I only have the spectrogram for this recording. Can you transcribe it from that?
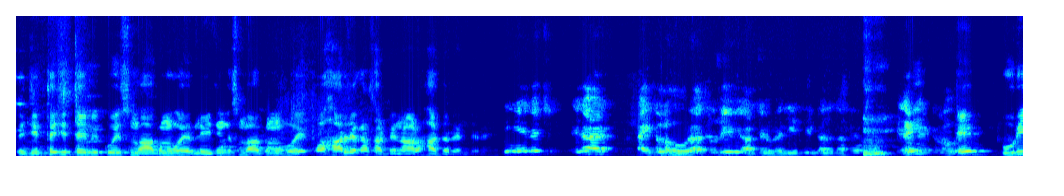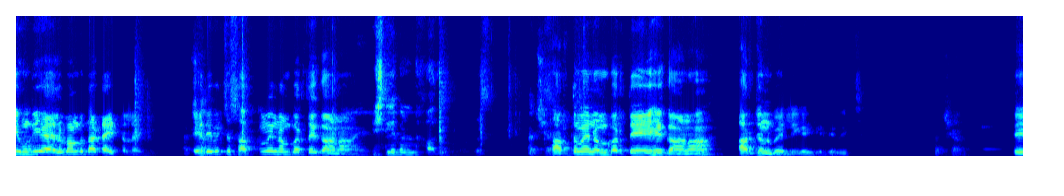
ਤੇ ਜਿੱਥੇ ਜਿੱਥੇ ਵੀ ਕੋਈ ਸਮਾਗਮ ਹੋਏ ਰਿਲੀਜਿੰਗ ਸਮਾਗਮ ਹੋਏ ਉਹ ਹਰ ਜਗ੍ਹਾ ਸਾਡੇ ਨਾਲ ਹਾਜ਼ਰ ਰਹਿੰਦੇ ਰਹੇ। ਨਹੀਂ ਇਹਦੇ ਚ ਇਹਦਾ ਟਾਈਟਲ ਹੋਰ ਹੈ ਤੁਸੀਂ ਅਰਜਨ ਵੈਲੀ ਦੀ ਗੱਲ ਕਰ ਰਹੇ ਹੋ। ਇਹਦਾ ਨਹੀਂ title ਹੋਰ ਹੈ। ਇਹ ਪੂਰੀ ਹੁੰਦੀ ਹੈ ਐਲਬਮ ਦਾ ਟਾਈਟਲ ਹੈ ਜੀ। ਇਹਦੇ ਵਿੱਚ 7ਵੇਂ ਨੰਬਰ ਤੇ ਗਾਣਾ ਹੈ। ਪਿਛਲੇ ਬੰਦ ਦਿਖਾ ਦਿਓ। ਅੱਛਾ। 7ਵੇਂ ਨੰਬਰ ਤੇ ਇਹ ਗਾਣਾ ਅਰਜਨ ਬੈਲੀ ਹੈ ਜੀ ਇਹਦੇ ਵਿੱਚ। ਅੱਛਾ। ਤੇ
